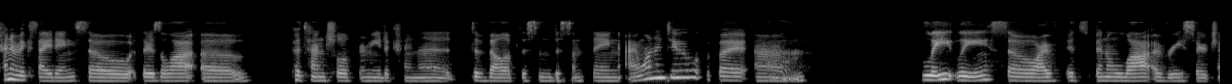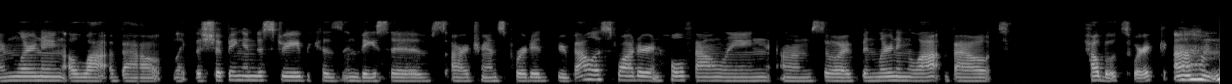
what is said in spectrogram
kind of exciting. So there's a lot of potential for me to kind of develop this into something I want to do. But um, lately, so I've it's been a lot of research. I'm learning a lot about like the shipping industry because invasives are transported through ballast water and hull fouling. Um, so I've been learning a lot about how boats work um,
